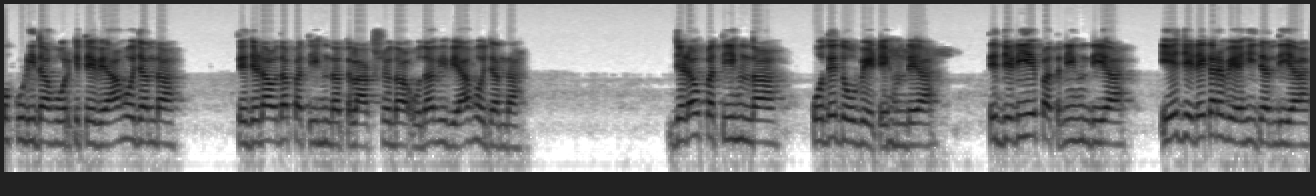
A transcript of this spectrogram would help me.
ਉਹ ਕੁੜੀ ਦਾ ਹੋਰ ਕਿਤੇ ਵਿਆਹ ਹੋ ਜਾਂਦਾ ਤੇ ਜਿਹੜਾ ਉਹਦਾ ਪਤੀ ਹੁੰਦਾ ਤਲਾਕਸ਼ੁਦਾ ਉਹਦਾ ਵੀ ਵਿਆਹ ਹੋ ਜਾਂਦਾ। ਜਿਹੜਾ ਉਹ ਪਤੀ ਹੁੰਦਾ, ਉਹਦੇ ਦੋ ਬੇਟੇ ਹੁੰਦੇ ਆ ਤੇ ਜਿਹੜੀ ਇਹ ਪਤਨੀ ਹੁੰਦੀ ਆ, ਇਹ ਜਿਹੜੇ ਘਰ ਵਿਆਹੀ ਜਾਂਦੀ ਆ,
